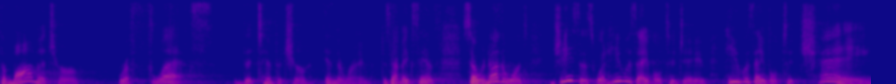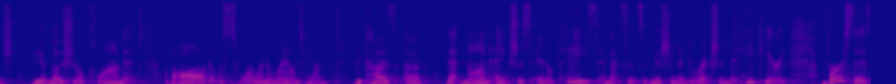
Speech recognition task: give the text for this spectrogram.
thermometer reflects the temperature in the room. Does that make sense? So, in other words, Jesus, what he was able to do, he was able to change the emotional climate of all that was swirling around him because of that non anxious inner peace and that sense of mission and direction that he carried versus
